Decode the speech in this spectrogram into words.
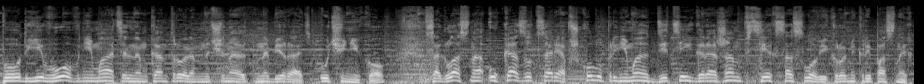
Под его внимательным контролем начинают набирать учеников. Согласно указу царя, в школу принимают детей горожан всех сословий, кроме крепостных.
